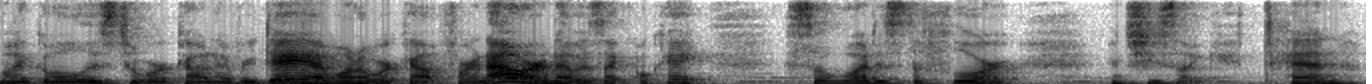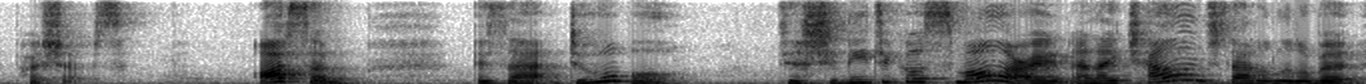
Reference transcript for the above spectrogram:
My goal is to work out every day. I want to work out for an hour. And I was like, Okay, so what is the floor? And she's like, 10 push ups. Awesome. Is that doable? Does she need to go smaller? and I challenged that a little bit.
